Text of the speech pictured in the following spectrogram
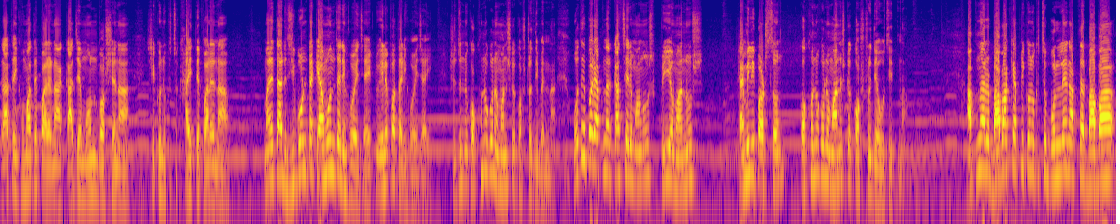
রাতে ঘুমাতে পারে না, কাজে মন বসে না, সে কোনো কিছু খাইতে পারে না। মানে তার জীবনটা কেমন জানি হয়ে যায়, একটু এলোপাতারি হয়ে যায়। সেজন্য কখনো কোনো মানুষকে কষ্ট দিবেন না। হতে পারে আপনার কাছের মানুষ, প্রিয় মানুষ ফ্যামিলি পার্সন কখনো কোনো মানুষকে কষ্ট দেওয়া উচিত না। আপনার বাবাকে আপনি কোনো কিছু বললেন, আপনার বাবা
